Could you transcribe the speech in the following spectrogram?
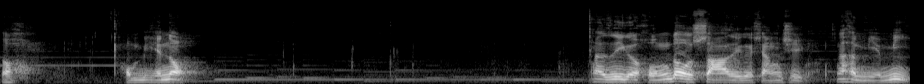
哦，好绵哦。它是一个红豆沙的一个香气，那很绵密，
